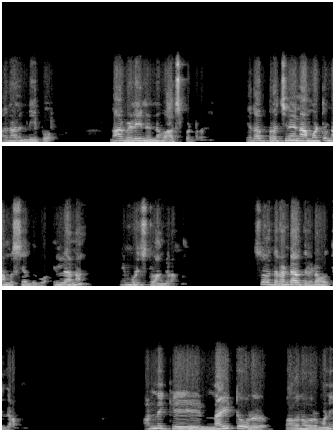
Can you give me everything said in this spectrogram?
அதனால நீ போ. நான் வெளியே நின்று வாட்ச் பண்ணுறேன் ஏதாவது பிரச்சனைனா மட்டும் நம்ம சேர்ந்துக்குவோம். இல்லைன்னா நீ முடிச்சுட்டு வாங்குறான். ஸோ இந்த ரெண்டாவது திருடம் ஒத்துக்கிறான். அன்னைக்கு நைட்டு ஒரு பதினோரு மணி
